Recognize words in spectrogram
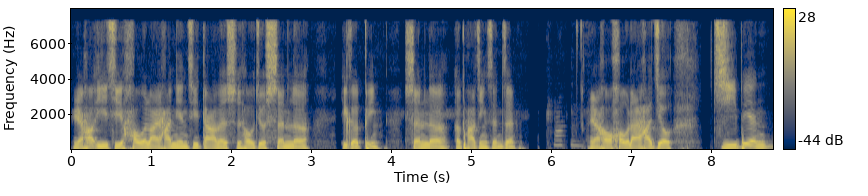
然后以及后来他年纪大的时候就生了一个病，生了呃帕金森症。然后后来他就即便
